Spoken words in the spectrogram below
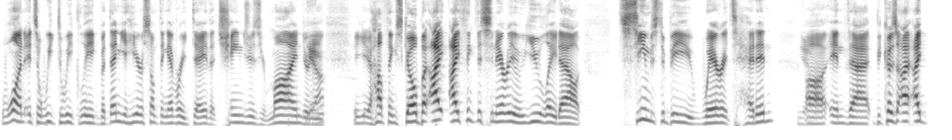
one, it's a week to week league, but then you hear something every day that changes your mind or Yeah. you, you know, how things go. But I, I think the scenario you laid out seems to be where it's headed. Yeah. Uh, in that because I, I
